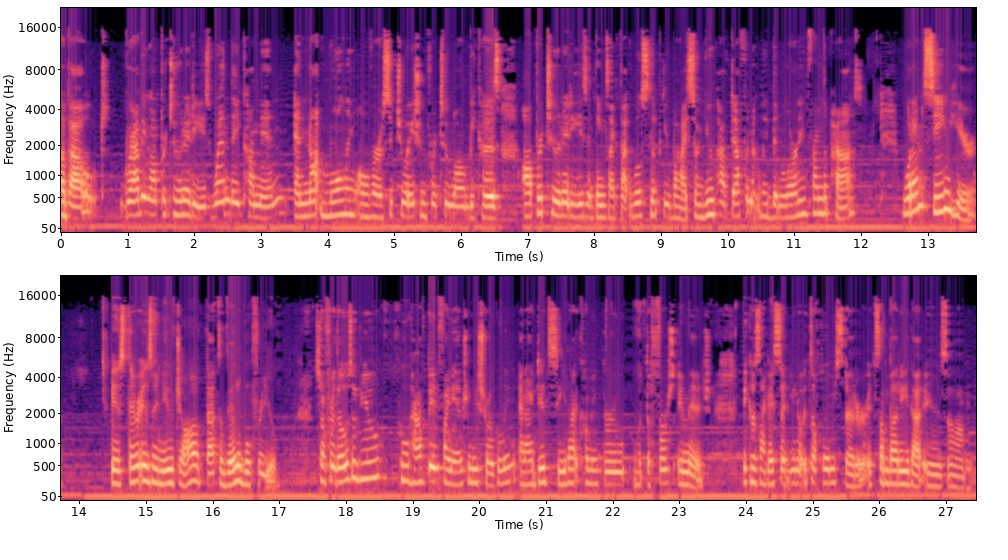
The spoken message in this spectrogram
about grabbing opportunities when they come in and not mulling over a situation for too long because opportunities and things like that will slip you by. So you have definitely been learning from the past. What I'm seeing here is there is a new job that's available for you. So for those of you who have been financially struggling, and I did see that coming through with the first image, because like I said, you know, it's a homesteader. It's somebody that is um,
